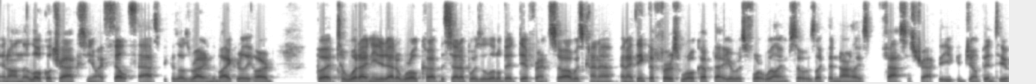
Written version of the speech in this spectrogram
And on the local tracks, you know, I felt fast because I was riding the bike really hard but to what I needed at a World Cup, the setup was a little bit different. So I was kind of, and I think the first World Cup that year was Fort William, so it was like the gnarliest, fastest track that you could jump into.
